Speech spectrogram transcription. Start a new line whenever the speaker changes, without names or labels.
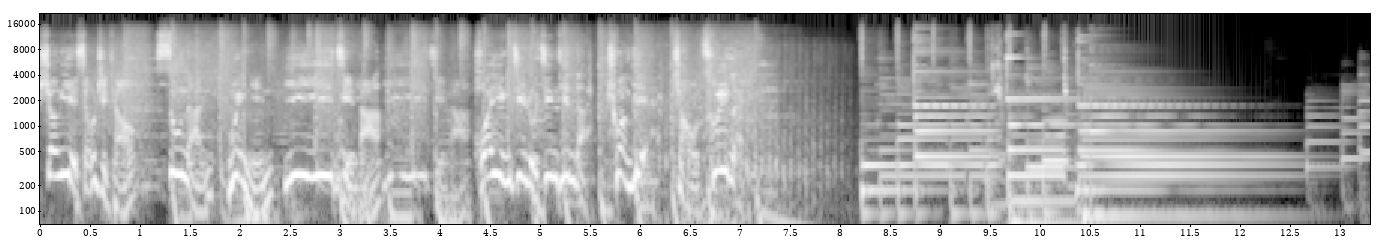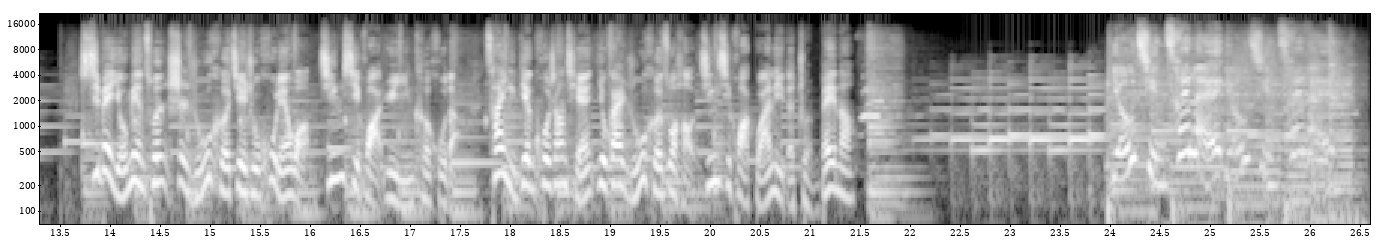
商业小纸条，苏南为您一一解答，一一解答。欢迎进入今天的创业找崔磊。
西贝莜面村是如何借助互联网精细化运营客户的？餐饮店扩张前又该如何做好精细化管理的准备呢？
有请崔磊，有请崔磊。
